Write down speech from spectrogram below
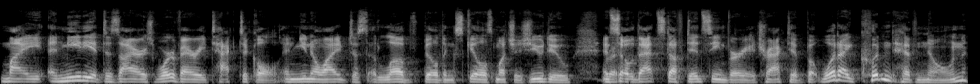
my immediate desires were very tactical. And, you know, I just love building skills much as you do. And right. so that stuff did seem very attractive. But what I couldn't have known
